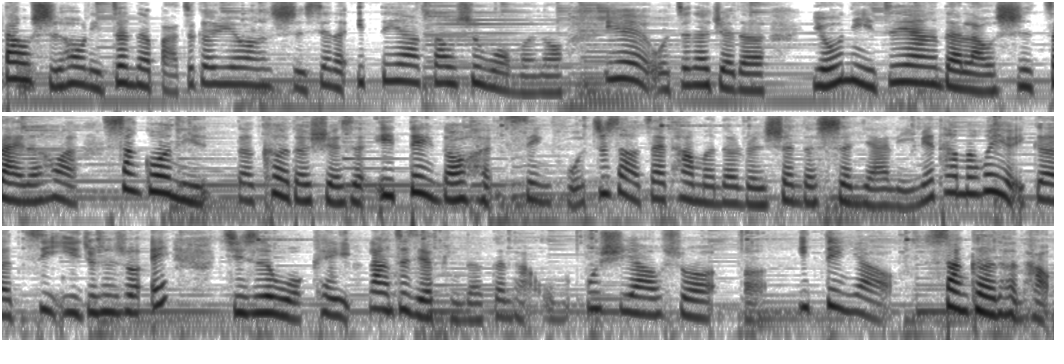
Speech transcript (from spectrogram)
到时候你真的把这个愿望实现了，一定要告诉我们哦，因为我真的觉得有你这样的老师在的话，上过你的课的学生一定都很幸福，至少在他们的人生的生涯里面，他们会有一个记忆，就是说，哎，其实我可以让自己的品德更好，我们不需要说，呃，一定要上课很好，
